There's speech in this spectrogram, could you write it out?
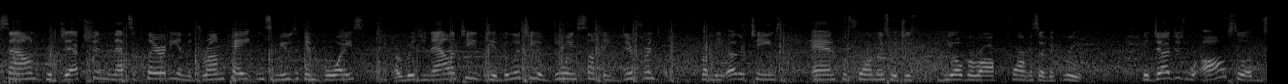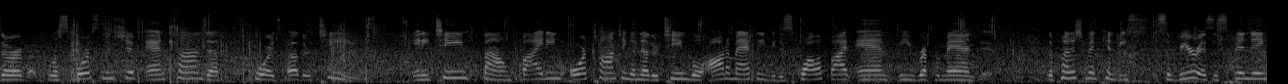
sound projection, and that's the clarity in the drum cadence, music and voice, originality, the ability of doing something different from the other teams, and performance, which is the overall performance of the group. The judges will also observe for sportsmanship and conduct towards other teams. Any team found fighting or taunting another team will automatically be disqualified and be reprimanded. The punishment can be severe as suspending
